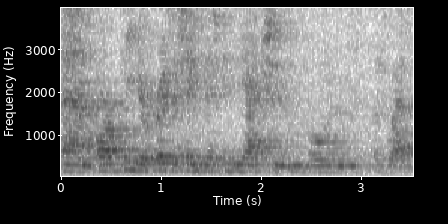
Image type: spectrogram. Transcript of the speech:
um, RP or British English in the action components as well.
